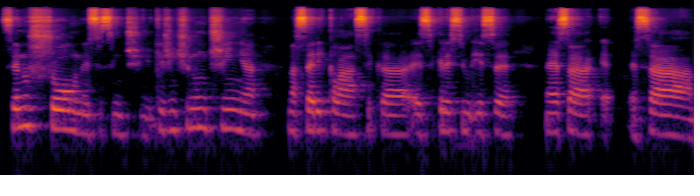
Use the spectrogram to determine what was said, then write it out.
sendo show nesse sentido, que a gente não tinha na série clássica esse crescimento, esse, essa, essa,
